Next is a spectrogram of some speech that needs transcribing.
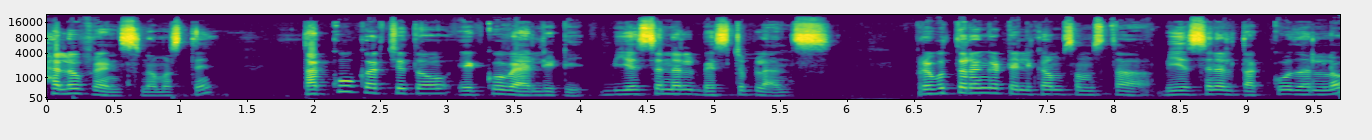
హలో ఫ్రెండ్స్ నమస్తే. తక్కువ ఖర్చుతో ఎక్కువ వ్యాలిడిటీ బిఎస్ఎన్ఎల్ బెస్ట్ ప్లాన్స్ ప్రభుత్వ రంగ టెలికాం సంస్థ బిఎస్ఎన్ఎల్ తక్కువ ధరలో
